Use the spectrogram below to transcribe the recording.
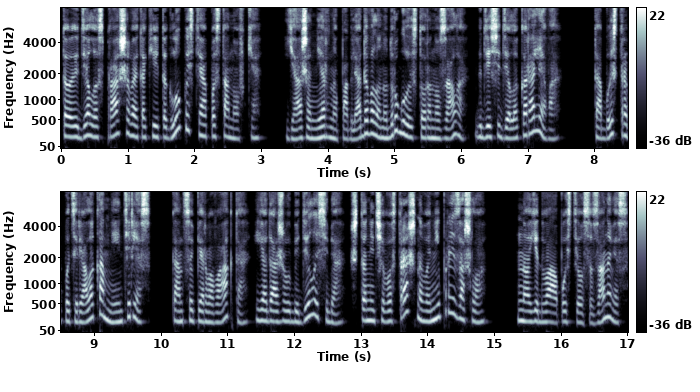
то и дело спрашивая какие-то глупости о постановке. Я же нервно поглядывала на другую сторону зала, где сидела королева. Та быстро потеряла ко мне интерес. К концу первого акта я даже убедила себя, что ничего страшного не произошло. Но едва опустился занавес,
